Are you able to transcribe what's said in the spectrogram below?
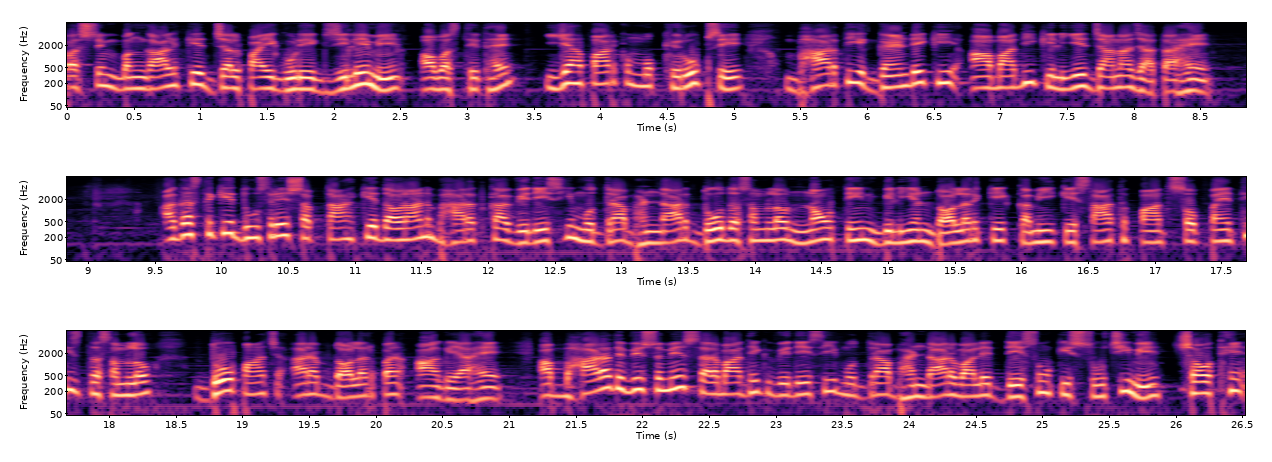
पश्चिम बंगाल के जलपाईगुड़ी ज़िले में अवस्थित है। यह पार्क मुख्य रूप से भारतीय गैंडे की आबादी के लिए जाना जाता है। अगस्त के दूसरे सप्ताह के दौरान भारत का विदेशी मुद्रा भंडार 2.93 बिलियन डॉलर के कमी के साथ 535.25 अरब डॉलर पर आ गया है। अब भारत विश्व में सर्वाधिक विदेशी मुद्रा भंडार वाले देशों की सूची में चौथे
